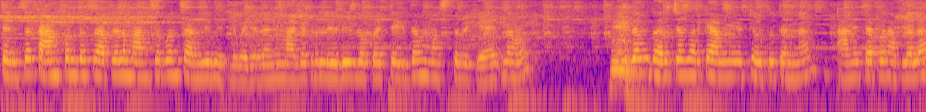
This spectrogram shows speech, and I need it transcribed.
त्यांचं काम पण कसं आपल्याला माणसं पण चांगली भेटली पाहिजेत. आणि माझ्याकडे लेडीज लोक आहेत ते एकदम मस्तपैकी आहेत ना हो. एकदम घरच्यासारखे आम्ही ठेवतो त्यांना. आणि त्या पण आपल्याला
